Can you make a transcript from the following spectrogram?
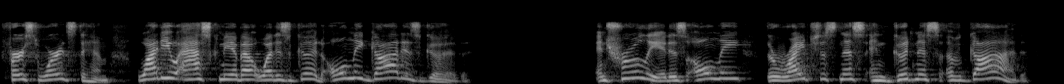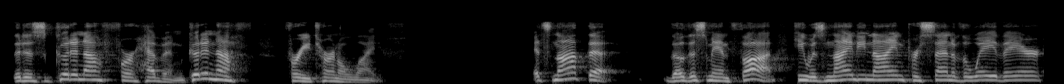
first words to him Why do you ask me about what is good? Only God is good. And truly, it is only the righteousness and goodness of God that is good enough for heaven, good enough for eternal life. It's not that, though this man thought he was 99% of the way there,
